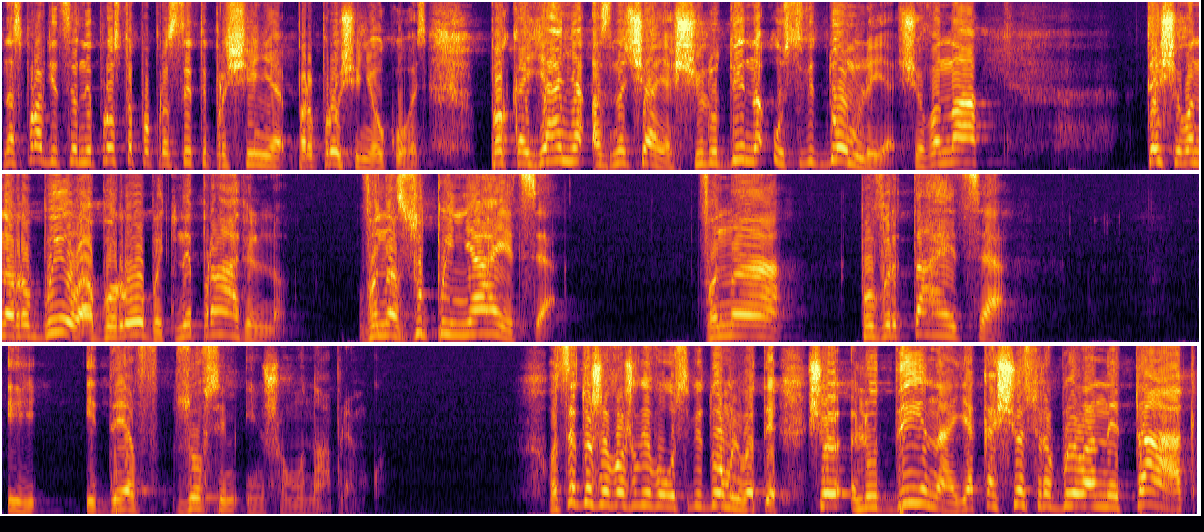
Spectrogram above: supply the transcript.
насправді це не просто попросити прощення, прощення у когось. Покаяння означає, що людина усвідомлює, що вона те, що вона робила або робить, неправильно. Вона зупиняється, вона повертається і йде в зовсім іншому напрямку. Оце дуже важливо усвідомлювати, що людина, яка щось робила не так,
